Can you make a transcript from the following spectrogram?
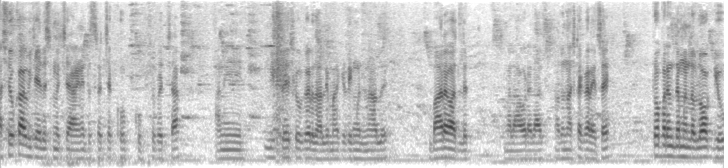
अशोका विजयदशमीच्या आणि दसऱ्याच्या खूप खूप शुभेच्छा. आणि मी फ्रेश वगैरे झाले मार्केटिंगमधून आलो आहे बारा वाजलेत मला आवडायला आज अजून नाश्ता करायचा आहे तोपर्यंत म्हणलं ब्लॉग घेऊ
